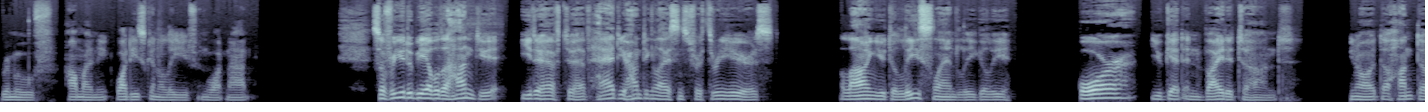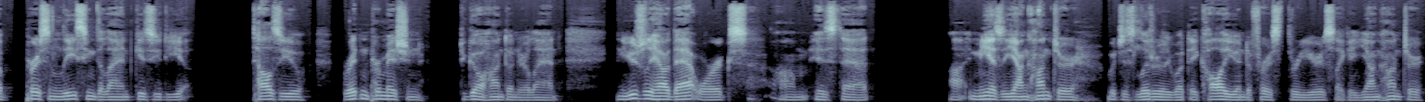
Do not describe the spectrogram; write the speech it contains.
remove, how many, what he's going to leave, and whatnot. So for you to be able to hunt, you either have to have had your hunting license for three years, allowing you to lease land legally, or you get invited to hunt. You know, the hunt the person leasing the land gives you the tells you written permission to go hunt on their land. And usually, how that works um, is that uh, me as a young hunter, which is literally what they call you in the first three years, like a young hunter,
